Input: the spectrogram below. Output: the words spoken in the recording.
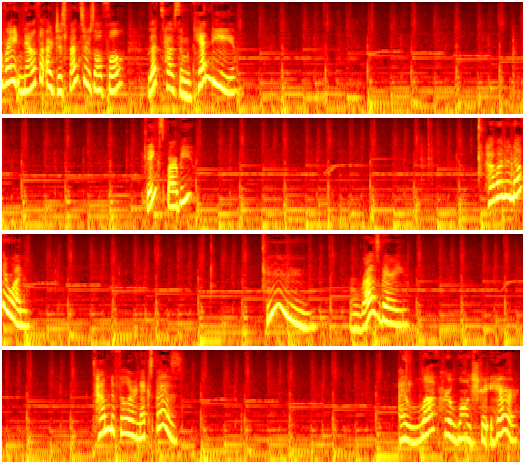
Alright, now that our dispenser's all full, let's have some candy! Thanks, Barbie! How about another one? Mmm, raspberry. Time to fill our next Pez. I love her long straight hair.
